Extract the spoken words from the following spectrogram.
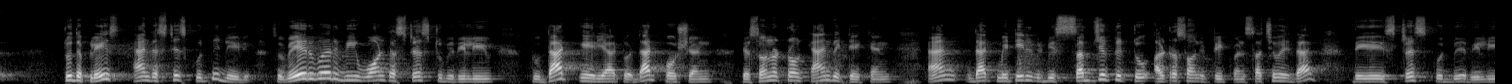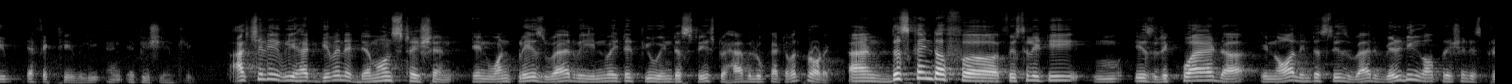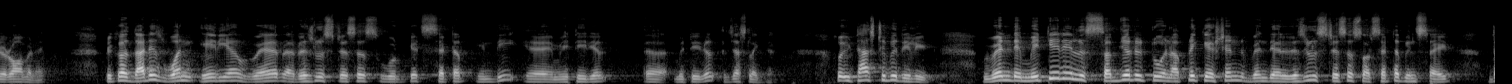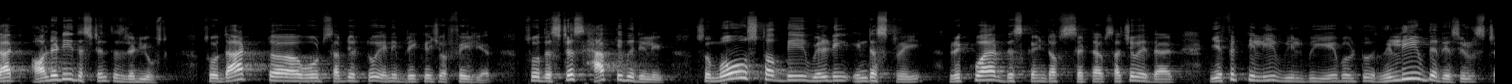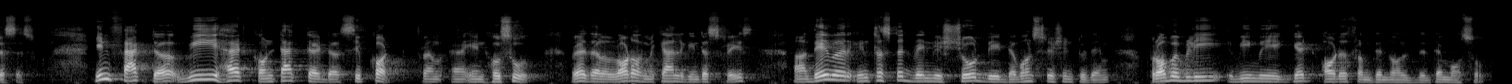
to the place and the stress could be relieved. So, wherever we want the stress to be relieved, to that area, to that portion, the sonotrode can be taken and that material will be subjected to ultrasonic treatment such a way that the stress could be relieved effectively and efficiently. Actually, we had given a demonstration in one place where we invited few industries to have a look at our product. And this kind of uh, facility um, is required uh, in all industries where welding operation is predominant because that is one area where residual stresses would get set up in the uh, material, uh, material just like that. So, it has to be relieved. When the material is subjected to an application, when the residual stresses are set up inside, that already the strength is reduced. So, that uh, would subject to any breakage or failure. So, the stress have to be relieved. So, most of the welding industry require this kind of setup such a way that effectively we will be able to relieve the residual stresses. In fact, uh, we had contacted uh, SIPCOT from uh, in Hosur where there are a lot of mechanical industries. Uh, they were interested when we showed the demonstration to them. Probably we may get orders from them, all, them also.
